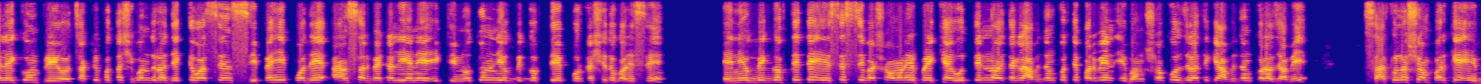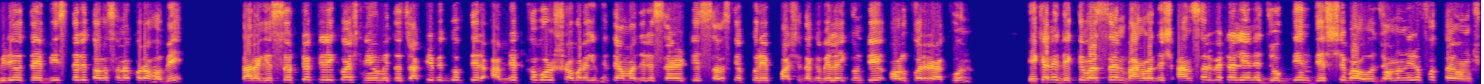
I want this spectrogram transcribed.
আলাইকুম, প্রিয় চাকরি প্রত্যাশী বন্ধুরা, দেখতে পাচ্ছেন সিপাহী পদে আনসার ব্যাটালিয়নে একটি নতুন নিয়োগ বিজ্ঞপ্তি প্রকাশিত করেছে। এই নিয়োগ বিজ্ঞপ্তিতে এসএসসি বা সমানের পরীক্ষায় উত্তীর্ণ হয়ে থাকলে আবেদন করতে পারবেন এবং সকল জেলা থেকে আবেদন করা যাবে। সার্কুলার সম্পর্কে এই ভিডিওতে বিস্তারিত আলোচনা করা হবে। তার আগে ছোট্ট একটি রিকোয়েস্ট নিয়মিত চাকরি বিজ্ঞপ্তির আপডেট খবর সবার আগে পেতে আমাদের চ্যানেলটি সাবস্ক্রাইব করে পাশে থাকা বেল আইকনটি অল করে রাখুন। এখানে দেখতে পাচ্ছেন বাংলাদেশ আনসার ব্যাটালিয়নে যোগ দিন, দেশ সেবা ও জননিরাপত্তায় অংশ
